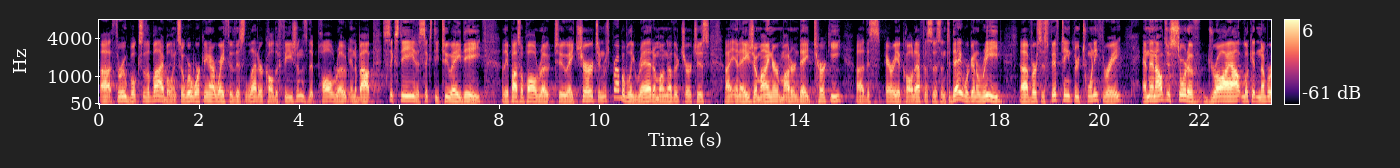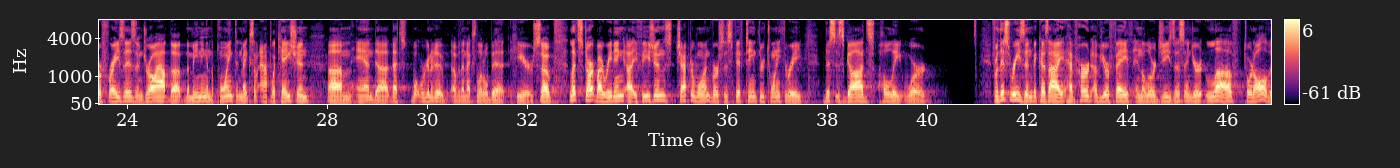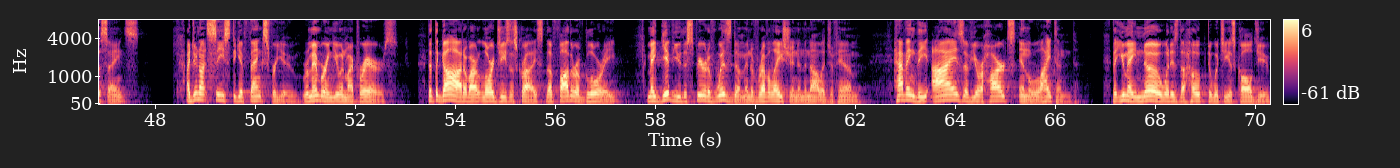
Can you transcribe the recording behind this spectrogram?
Uh, through books of the Bible. And so we're working our way through this letter called Ephesians that Paul wrote in about 60 to 62 AD the Apostle Paul wrote to a church and was probably read among other churches uh, in Asia Minor, modern day Turkey, uh, this area called Ephesus. And today we're going to read uh, verses 15 through 23. And then I'll just sort of draw out, look at a number of phrases and draw out the, the meaning and the point and make some application. Um, and uh, that's what we're going to do over the next little bit here. So let's start by reading uh, Ephesians chapter 1, verses 15 through 23. This is God's holy word. For this reason, because I have heard of your faith in the Lord Jesus and your love toward all the saints, I do not cease to give thanks for you, remembering you in my prayers, that the God of our Lord Jesus Christ, the Father of glory, may give you the spirit of wisdom and of revelation in the knowledge of Him, having the eyes of your hearts enlightened that you may know what is the hope to which he has called you,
